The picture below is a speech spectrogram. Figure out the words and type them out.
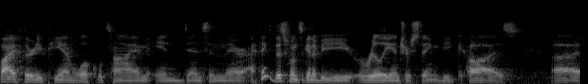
5:30 p.m. local time in Denton. There, I think this one's going to be really interesting because, uh,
